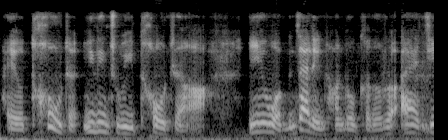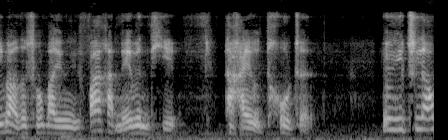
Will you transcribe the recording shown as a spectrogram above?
还有透疹。一定注意透疹啊。因为我们在临床中可能说，哎，解表的手法用于发汗没问题，它还有透疹。用于治疗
